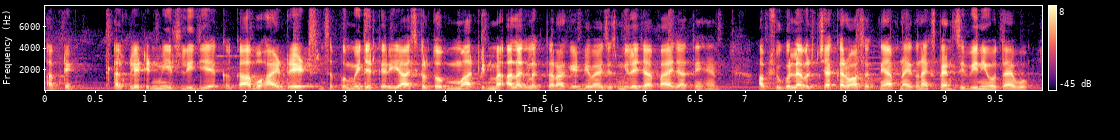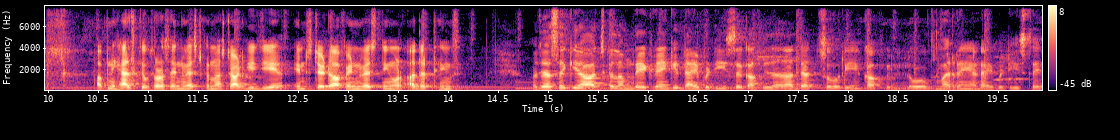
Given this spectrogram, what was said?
अपने कैलकुलेटेड मील्स लीजिए कार्बोहाइड्रेट्स इन सबको मेजर करिए। आजकल तो मार्केट में अलग अलग तरह के डिवाइसेस मिले जा, पाए जाते हैं। आप शुगर लेवल चेक करवा सकते हैं, अपना इतना एक्सपेंसिव भी नहीं होता है वो। अपनी हेल्थ के थोड़ा सा इन्वेस्ट करना स्टार्ट कीजिए instead of investing on other things और जैसे कि आजकल हम देख रहे हैं कि डायबिटीज़ से काफ़ी ज़्यादा डेथ्स हो रही हैं, काफ़ी लोग मर रहे हैं डायबिटीज़ से।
